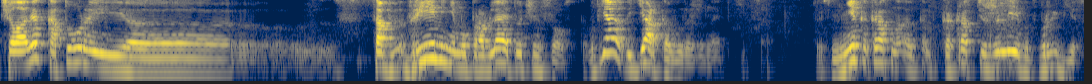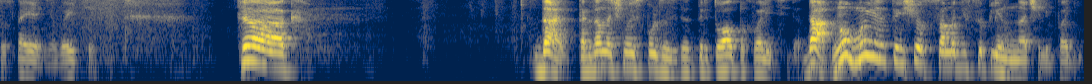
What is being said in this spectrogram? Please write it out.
человек, который э, со временем управляет очень жестко. Вот я ярко выраженная. То есть мне как раз, как раз тяжелее вот в рыбье состояние войти. Так. Да, тогда начну использовать этот ритуал похвалить себя. Да, ну мы это еще с самодисциплины начали вводить.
